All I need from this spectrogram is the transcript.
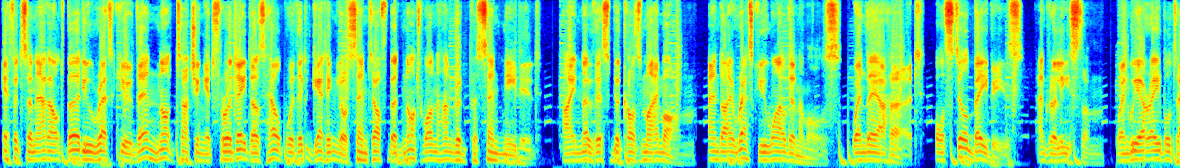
If it's an adult bird you rescue then not touching it for a day does help with it getting your scent off but not 100% needed. I know this because my mom and I rescue wild animals when they are hurt or still babies and release them when we are able to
